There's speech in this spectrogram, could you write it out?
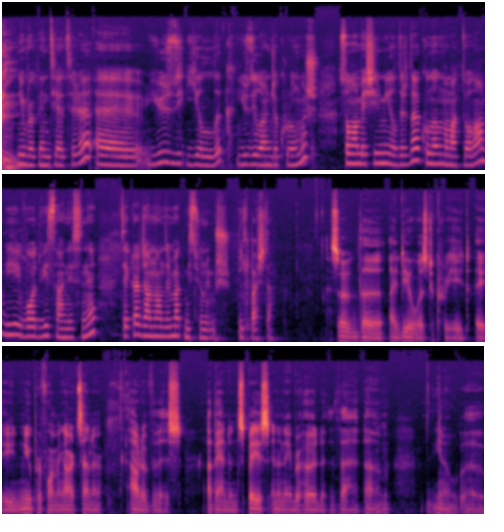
New Brooklyn Tiyatro'yu e, 100 yıllık, 100 yıl önce kurulmuş, son 15-20 yıldır da kullanılmamakta olan bir vaudeville sahnesini tekrar canlandırmak misyonuymuş ilk başta. So the idea was to create a new performing arts center out of this abandoned space in a neighborhood that, um, you know, uh,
